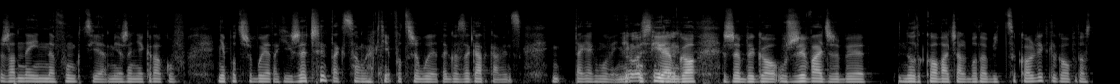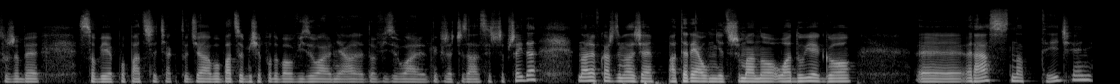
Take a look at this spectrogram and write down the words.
Żadne inne funkcje, mierzenie kroków nie potrzebuję takich rzeczy, tak samo jak nie potrzebuję tego zegarka, więc tak jak mówię, nie no kupiłem go, żeby go używać, żeby nurkować albo robić cokolwiek, tylko po prostu, żeby sobie popatrzeć, jak to działa, bo bardzo mi się podobało wizualnie, ale do wizualnych rzeczy zaraz jeszcze przejdę. No ale w każdym razie materiał mnie trzymano, ładuję go e, raz na tydzień,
